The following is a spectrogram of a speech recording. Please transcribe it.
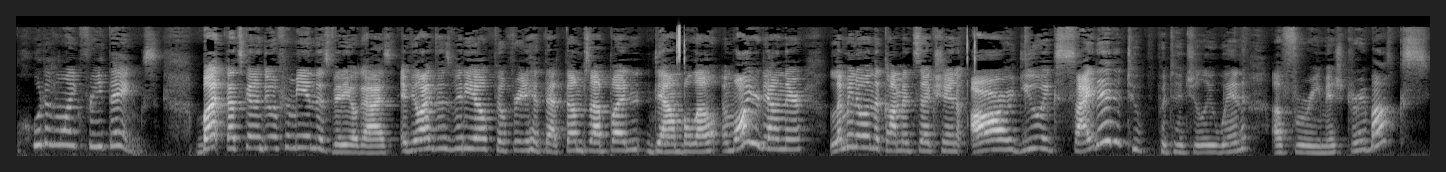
who doesn't like free things? But that's going to do it for me in this video, guys. If you like this video, feel free to hit that thumbs up button down below. And while you're down there, let me know in the comment section, are you excited to potentially win a free mystery box?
